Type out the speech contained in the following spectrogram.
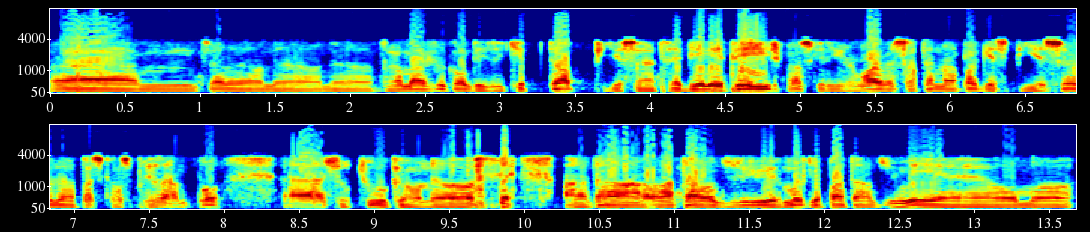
euh, on, a, on, a, vraiment joué contre des équipes top, puis ça a très bien été. Je pense que les joueurs ne vont certainement pas gaspiller ça là, parce qu'on se présente pas. Euh, surtout qu'on a entendu, moi je l'ai pas entendu, mais euh, on m'a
